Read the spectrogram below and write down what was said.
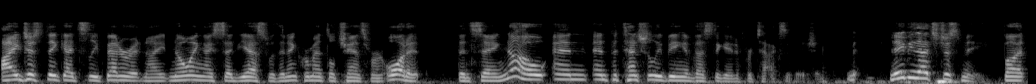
I just think I'd sleep better at night knowing I said yes with an incremental chance for an audit than saying no and and potentially being investigated for tax evasion. Maybe that's just me, but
